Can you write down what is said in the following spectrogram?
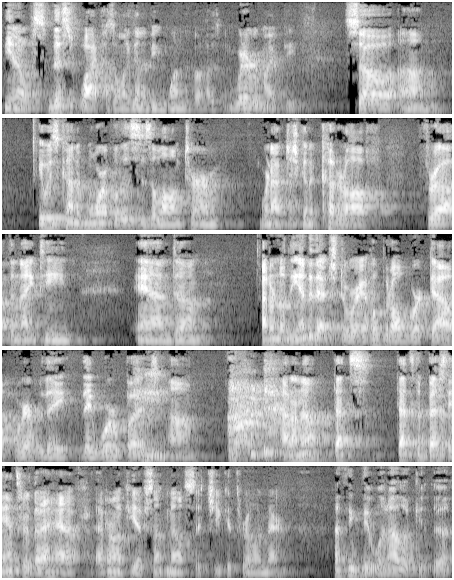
you know, this wife is only going to be one of the husband, whatever it might be. So um, it was kind of more of a this is a long term. We're not just going to cut it off, throw out the 19. And um, I don't know the end of that story. I hope it all worked out wherever they, they were, but um, I don't know. That's that's the best answer that I have. I don't know if you have something else that you could throw in there. I think that when I look at the,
